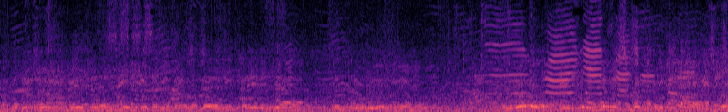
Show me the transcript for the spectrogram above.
porque tenemos una diferencia de 6-7 metros de diferencia entre uno y otro. El vuelo de información es complicado ahora mismo,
